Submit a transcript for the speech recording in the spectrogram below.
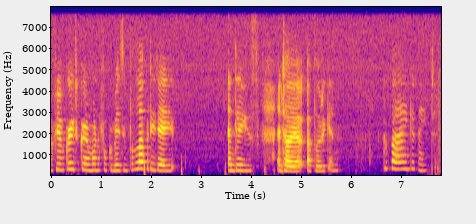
I hope you have a great, grand, wonderful, amazing, fluffy day and days until I upload again. Goodbye and good night.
